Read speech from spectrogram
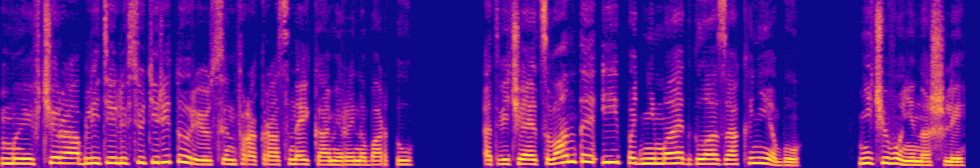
«Мы вчера облетели всю территорию с инфракрасной камерой на борту», — отвечает Сванте и поднимает глаза к небу. «Ничего не нашли,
